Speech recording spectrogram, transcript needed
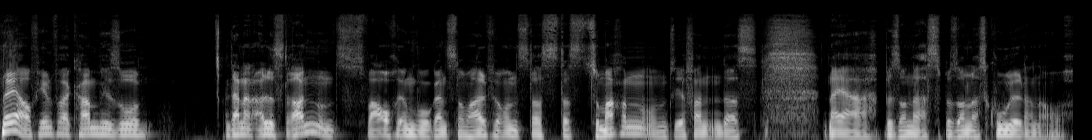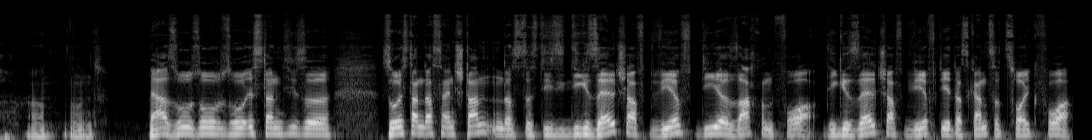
Naja, auf jeden Fall kamen wir so dann an alles dran und es war auch irgendwo ganz normal für uns, das, das zu machen und wir fanden das, naja, besonders, besonders cool dann auch. Ja. Und ja, so, so, so ist dann diese, so ist dann das entstanden, dass das die, die Gesellschaft wirft dir Sachen vor. Die Gesellschaft wirft dir das ganze Zeug vor.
